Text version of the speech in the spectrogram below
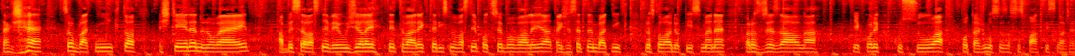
takže co blatník, to ještě jeden nový aby se vlastně využili ty tvary, které jsme vlastně potřebovali a takže se ten blatník doslova do písmene rozřezal na několik kusů a potažmo se zase zpátky svařil.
